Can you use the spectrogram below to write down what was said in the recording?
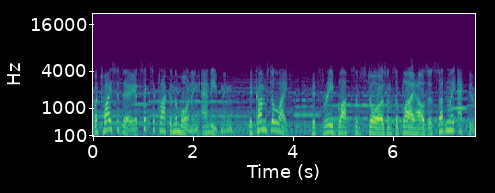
But twice a day, at 6 o'clock in the morning and evening, it comes to life, its three blocks of stores and supply houses suddenly active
